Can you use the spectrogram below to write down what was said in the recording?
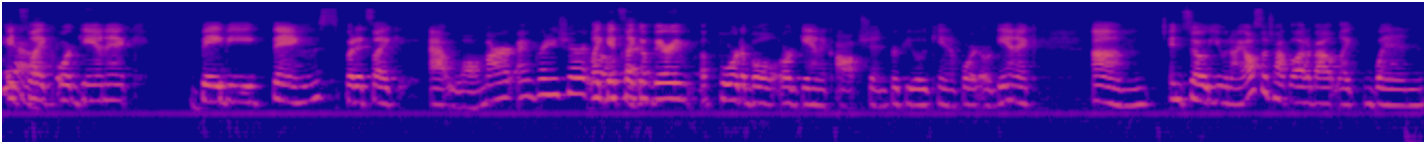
yeah, It's like organic baby things, but it's like at Walmart, I'm pretty sure. Like Oh, it's like a very affordable organic option for people who can't afford organic. Um, and so you and I also talk a lot about like when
